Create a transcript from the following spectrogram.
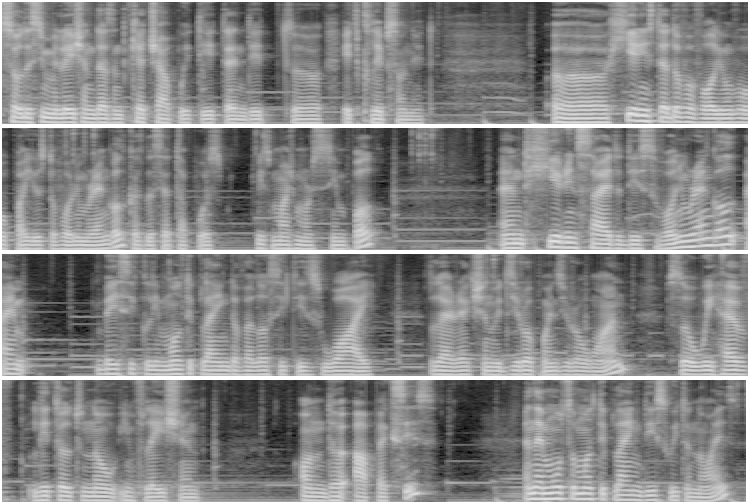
so the simulation doesn't catch up with it and it uh, it clips on it. Uh, here instead of a volume VOP I used a volume wrangle because the setup was is much more simple. And here inside this volume wrangle I'm basically multiplying the velocities y direction with 0.01 so we have little to no inflation on the up axis and I'm also multiplying this with a noise.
